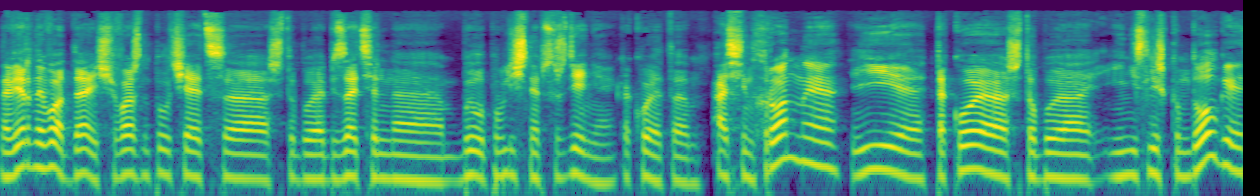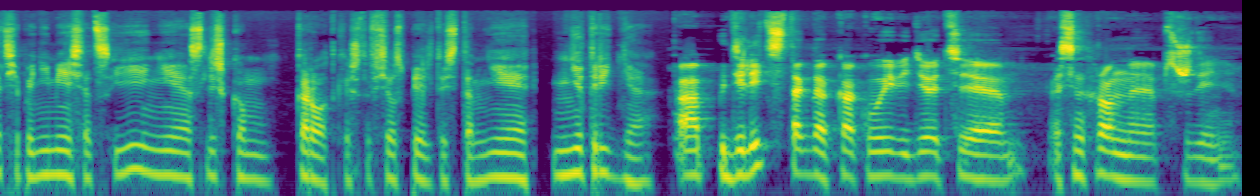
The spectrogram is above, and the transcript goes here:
Наверное, вот, да, еще важно получается, чтобы обязательно было публичное обсуждение какое-то асинхронное и такое, чтобы и не слишком долгое, типа не месяц, и не слишком короткое, что все успели, то есть там не, не три дня. А поделитесь тогда, как вы ведете асинхронное обсуждение.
